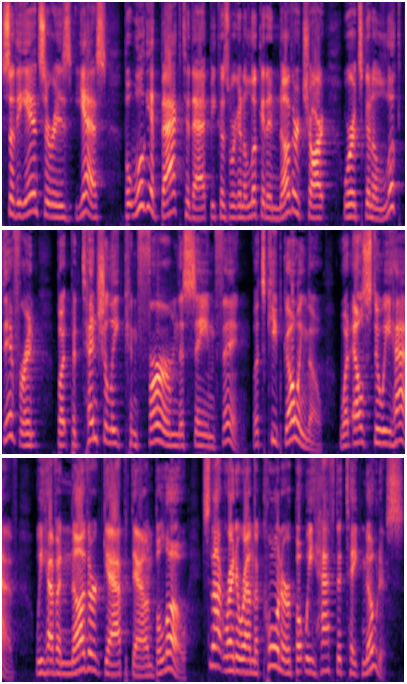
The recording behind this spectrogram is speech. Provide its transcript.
So the answer is yes, but we'll get back to that because we're going to look at another chart where it's going to look different, but potentially confirm the same thing. Let's keep going though. What else do we have? We have another gap down below. It's not right around the corner, but we have to take notice.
